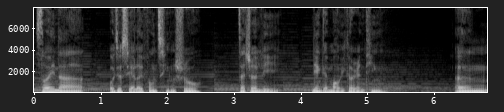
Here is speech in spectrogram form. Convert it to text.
所以呢，我就写了一封情书，在这里念给某一个人听。嗯，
